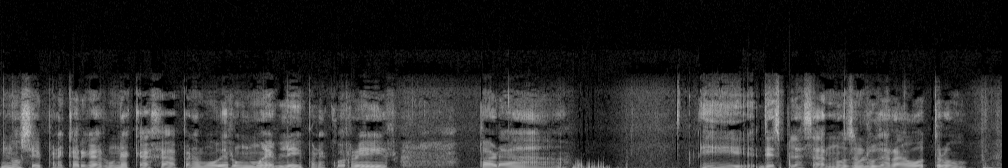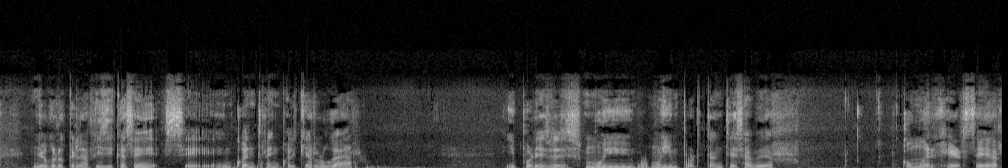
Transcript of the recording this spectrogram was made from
no sé, para cargar una caja, para mover un mueble, para correr, para eh, desplazarnos de un lugar a otro. Yo creo que la física se, se encuentra en cualquier lugar y por eso es muy muy importante saber cómo ejercer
